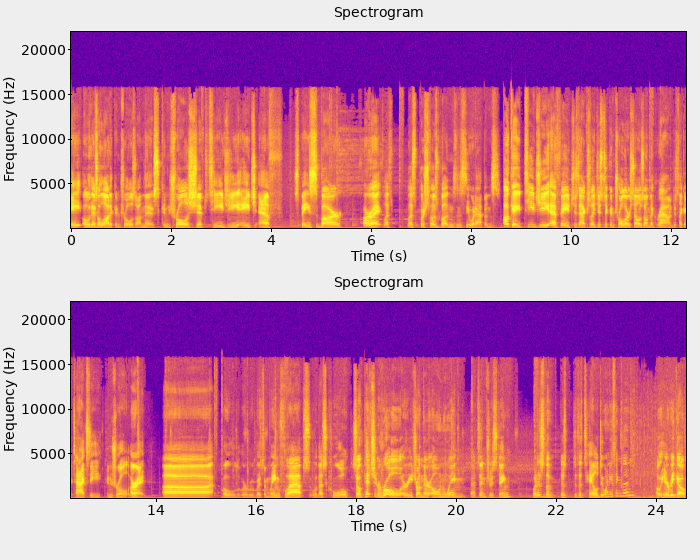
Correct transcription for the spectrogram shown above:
Eight, oh, there's a lot of controls on this. Control, Shift, T, G, H, F, space bar. All right, let's let's push those buttons and see what happens. Okay, TGFH is actually just to control ourselves on the ground, just like a taxi control. All right. Uh, oh, we've got some wing flaps. Oh, that's cool. So pitch and roll are each on their own wing. That's interesting. What is the, does, does the tail do anything then? Oh, here we go.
